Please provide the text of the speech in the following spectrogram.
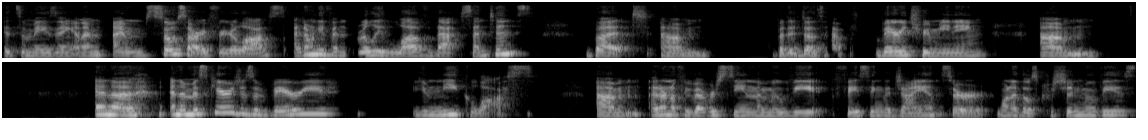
it's amazing. And I'm I'm so sorry for your loss. I don't even really love that sentence, but um, but it does have very true meaning. Um and a and a miscarriage is a very unique loss. Um, I don't know if you've ever seen the movie Facing the Giants or one of those Christian movies,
